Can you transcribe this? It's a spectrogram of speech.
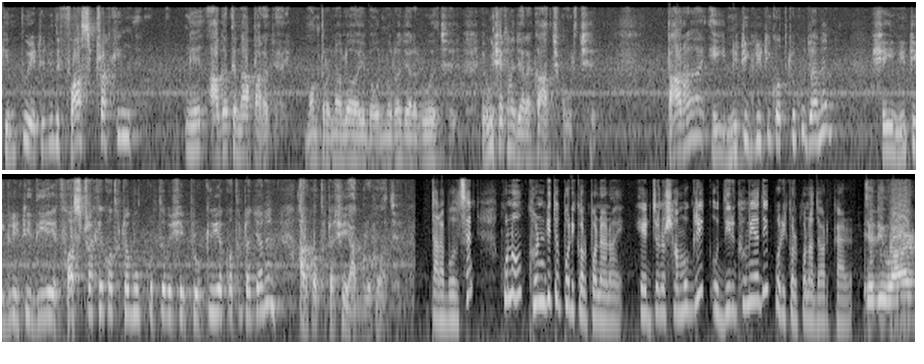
কিন্তু এটা যদি ফাস্ট ট্র্যাকিং আগাতে না পারা যায়, মন্ত্রণালয় বা অন্যরা যারা রয়েছে এবং সেখানে যারা কাজ করছে তারা এই নিটিগ্রিটি কতটুকু জানেন? সেই নিটিগ্রিটি দিয়ে ফার্স্ট ট্র্যাকে কতটা মুভ করতে হবে সেই প্রক্রিয়া কতটা জানেন? আর কতটা সেই আগ্রহ আছে? তারা বলছেন কোনো খণ্ডিত পরিকল্পনা নয়। এর জন্য সামগ্রিক ও দীর্ঘমেয়াদী পরিকল্পনা দরকার। যদি ওয়ার্ড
